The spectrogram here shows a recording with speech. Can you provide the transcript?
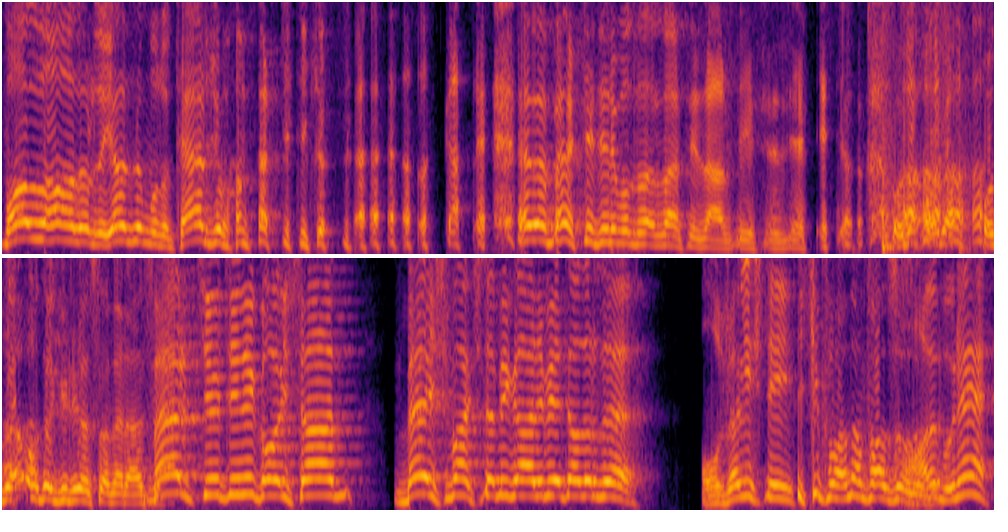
Vallahi alırdı. Yazın bunu. Tercüman Mert Çetin göster. Hemen Mert Çetin'i buldular. Lan siz az değilsiniz yemin ediyorum. O da, o da, o da, o da gülüyor sana Rasim. Mert Çetin'i koysan 5 maçta bir galibiyet alırdı. Olacak iş değil. İki puandan fazla olurdu. Abi bu ne?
